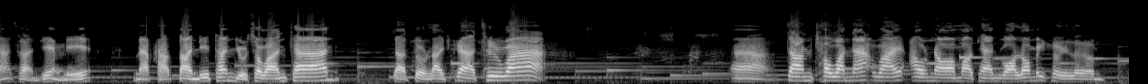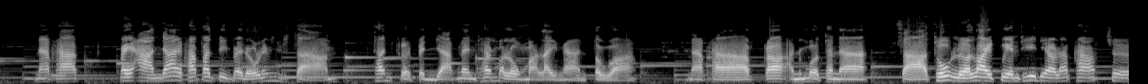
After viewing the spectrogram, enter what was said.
นะสถานที่แห่งนี้ นะครับ ตอนนี้ท่านอยู่สวรรค์ชั้นจัตุราชกาชื่อว่าจำชวนะไว้เอานอมาแทนวอลเราไม่เคยเลิมนะครับ ไปอ่านได้ครับปฏิบัติโดเล่มที่สามท่านเกิดเป็นยักษ์นั้นท่านมาลงมารายงานตัวนะครับ ก็อนุโมทนาสาธุเหลือลอยเกวียนที่เดียวแล้วครับ เชิญ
